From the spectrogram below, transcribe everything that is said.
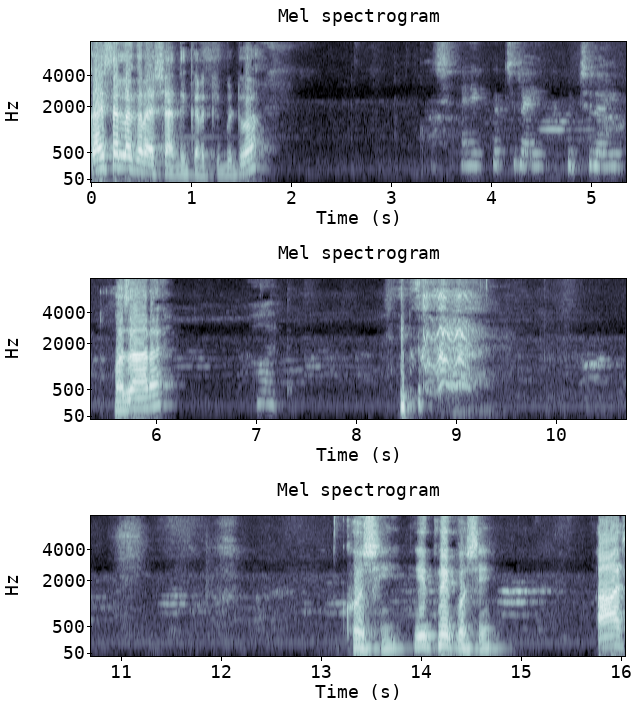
कैसा लग रहा है शादी करके बिटुआ? कुछ नाही कुछ नाही कुछ नाही। मज़ा आ रहा है? बहुत खुशी इतनी खुशी। आज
